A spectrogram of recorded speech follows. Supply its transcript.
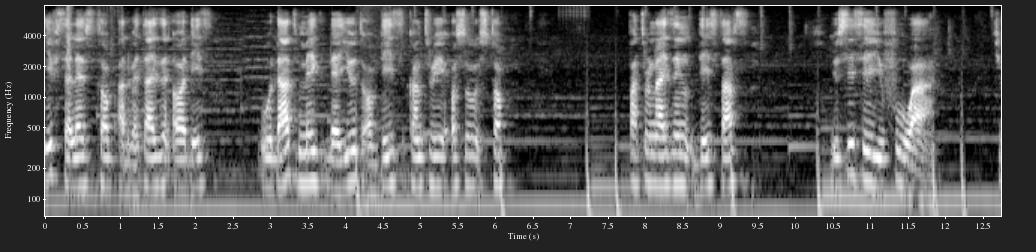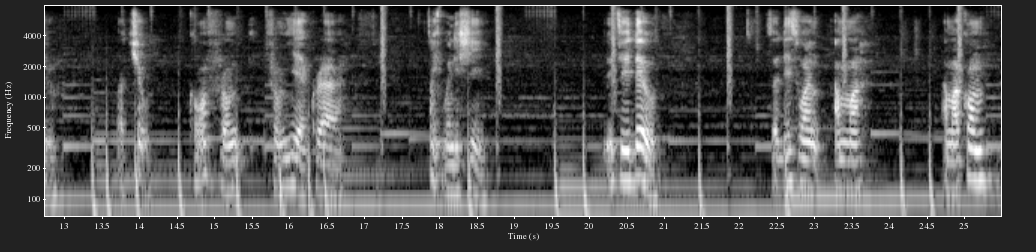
If Celeb stop advertising all this, would that make the youth of this country also stop patronizing these stuffs? You see, say you fool, ah, chill, chill. Come from from here, cry. When the she, it's you do. So this one, I'm a, I'm a come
